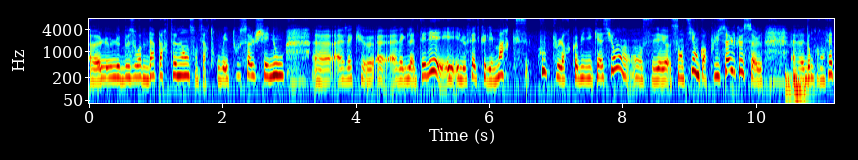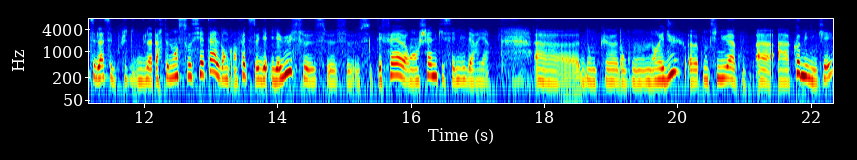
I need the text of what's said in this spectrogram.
Le, besoin d'appartenance, on s'est retrouvé tout seul chez nous avec, avec la télé et, le fait que les marques coupent leur communication, on s'est senti encore plus seul que seul. donc en fait, là, c'est plus de l'appartenance sociétale. Donc en fait, il y, a eu cet effet en chaîne qui s'est mis derrière. Euh, donc, euh, on aurait dû euh, à, communiquer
